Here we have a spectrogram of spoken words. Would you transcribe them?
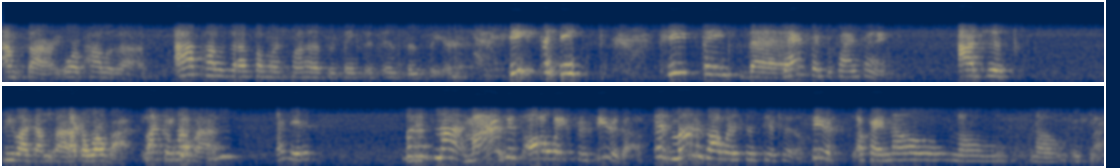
I'm sorry or apologize. I apologize so much my husband thinks it's insincere. he thinks he thinks that James thinks the same thing. I just be like I'm sorry. Like a robot. Like a you just- robot. Mhm. I get it. But it's not. Mine is always sincere though. It, mine is always sincere too. Serious. Okay, no, no, no, it's not.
